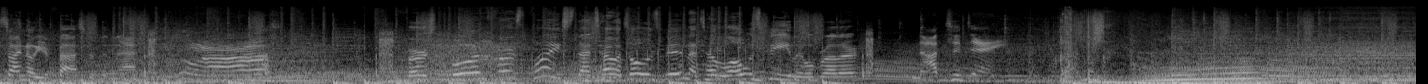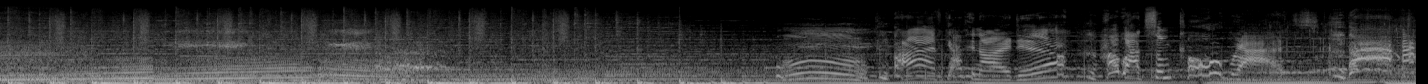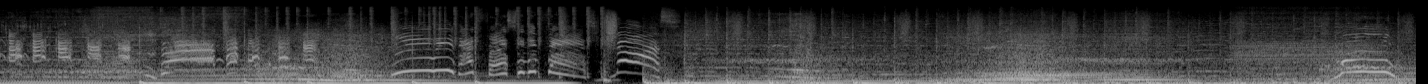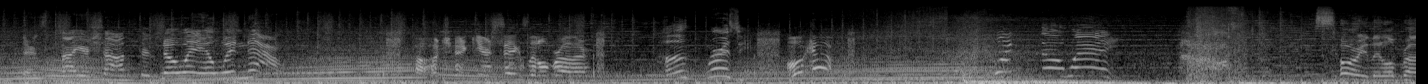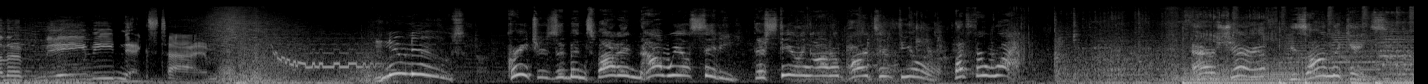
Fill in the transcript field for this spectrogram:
Chase. I know you're faster than that. First born, first place. That's how it's always been. That's how it'll always be, little brother. Not today. Hmm, I've got an idea. How about some cobras? Ooh, Not faster than fast. Nice. Woo! There's the tire shop. There's no way he'll win now. Oh, check your six, little brother. Huh? Where is he? Look up. What? No way! Sorry, little brother. Maybe next time. New news! Creatures have been spotted in Hot Wheels City. They're stealing auto parts and fuel. But for what? Our sheriff is on the case.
